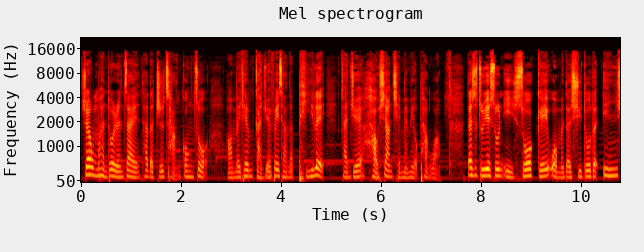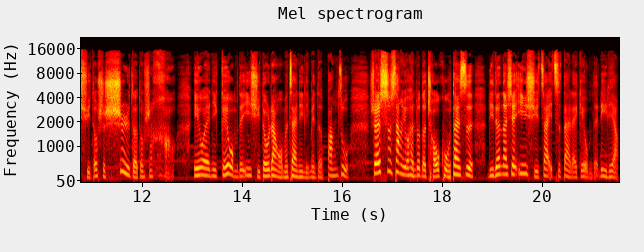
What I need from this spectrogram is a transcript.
虽然我们很多人在他的职场工作，啊，每天感觉非常的疲累，感觉好像前面没有盼望。但是主耶稣，你所给我们的许多的应许都是是的，都是好，因为你给我们的应许都让我们在你里面得帮助。虽然世上有很多的愁苦，但是你的那些应许再一次带来给我们的力量。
